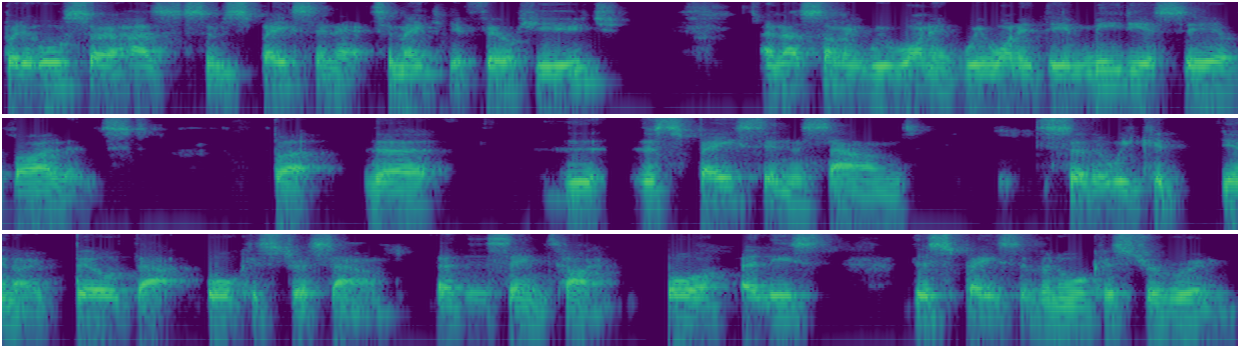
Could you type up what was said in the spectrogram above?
but it also has some space in it to make it feel huge. And that's something we wanted. We wanted the immediacy of violence, but the, the, the space in the sound so that we could, you know, build that orchestra sound at the same time, or at least the space of an orchestra room,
